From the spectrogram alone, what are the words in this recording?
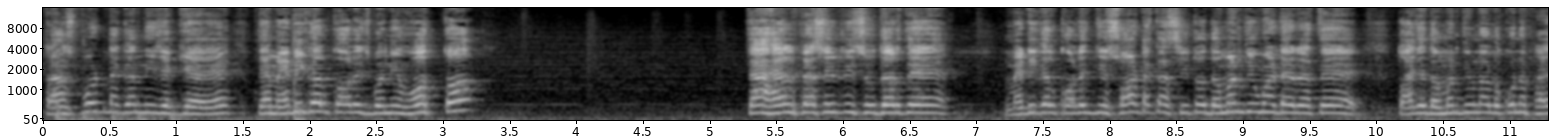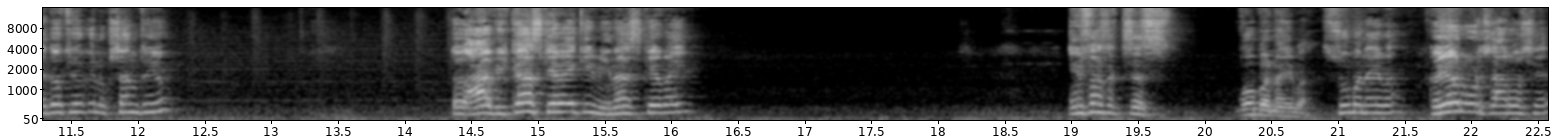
ટ્રાન્સપોર્ટ નગરની જગ્યાએ ત્યાં મેડિકલ કોલેજ બની હોત તો ત્યાં હેલ્થ ફેસિલિટી સુધરતે, મેડિકલ કોલેજની સો ટકા સીટો દમણ દીવ માટે રહેતે, તો આજે દમણ દીવના લોકોને ફાયદો થયો કે નુકસાન થયું? તો આ વિકાસ કહેવાય કે વિનાશ કહેવાય? ઇન્ફ્રાસ્ટ્રક્ચર્સ બહુ બનાવ્યા. શું બનાવ્યા? કયો રોડ સારો છે?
